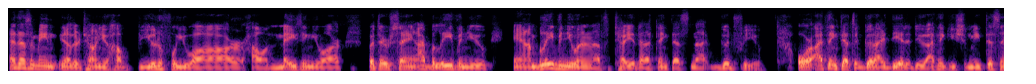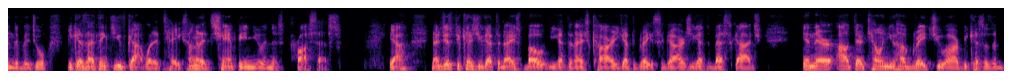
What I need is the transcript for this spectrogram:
that doesn't mean you know they're telling you how beautiful you are or how amazing you are, but they're saying, "I believe in you, and I'm believing you enough to tell you that I think that's not good for you, or I think that's a good idea to do. I think you should meet this individual because I think you've got what it takes. I'm going to champion you in this process." Yeah. Now, just because you got the nice boat, you got the nice car, you got the great cigars, you got the best scotch, and they're out there telling you how great you are because of the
